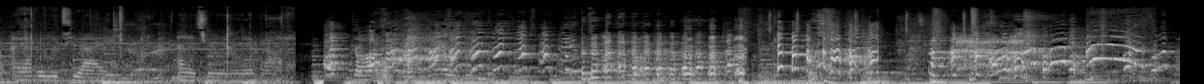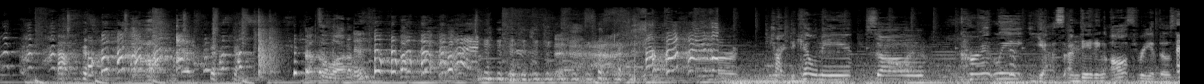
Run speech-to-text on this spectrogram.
I have a UTI, and it's really, really bad. That's a lot of. or tried to kill me. So currently, yes, I'm dating all three of those.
